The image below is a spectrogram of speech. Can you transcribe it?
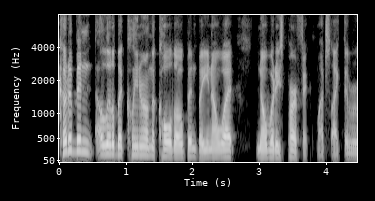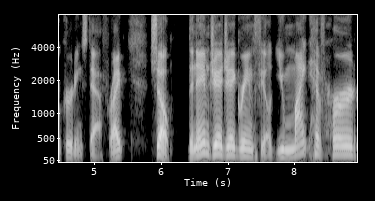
Could have been a little bit cleaner on the cold open, but you know what? Nobody's perfect, much like the recruiting staff, right? So the name JJ Greenfield, you might have heard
